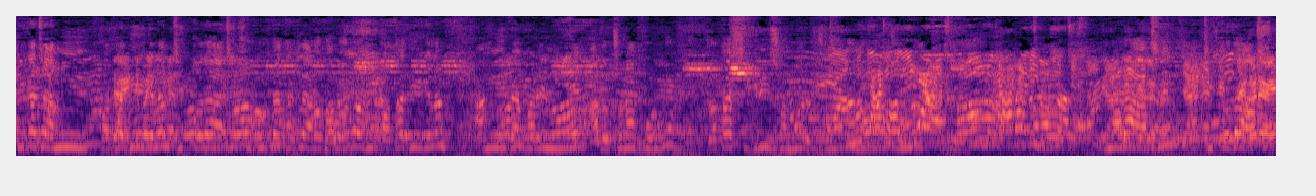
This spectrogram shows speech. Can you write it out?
ঠিক আছে, আমি কথা দিয়ে গেলাম, চিত্তদা আছে, সুকুরদা থাকলে আরও ভালো হতো, আমি কথা দিয়ে গেলাম, আমি এই ব্যাপারে নিয়ে আলোচনা করব যথা শীঘ্রই সম- সমাধান এনারা আছেন, চিত্তদা আছেন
